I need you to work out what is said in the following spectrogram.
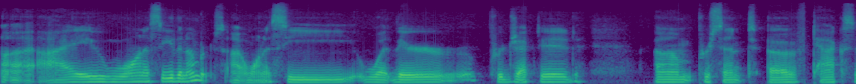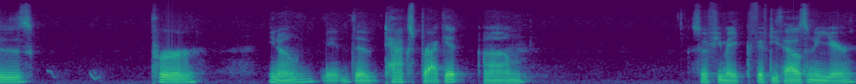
I, want to see the numbers. I want to see what their projected um, percent of taxes per you know, the tax bracket. Um, so if you make fifty thousand a year,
